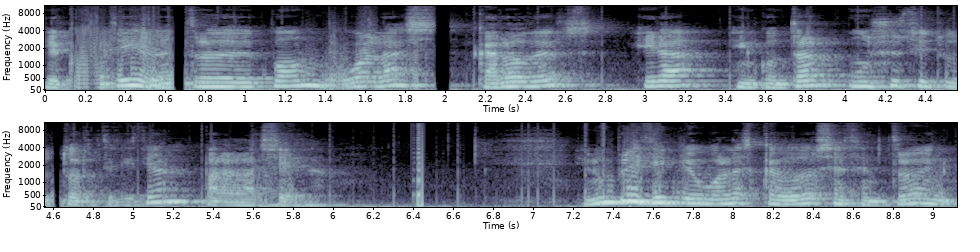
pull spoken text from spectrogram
El cometido dentro de DuPont, de Wallace, Carothers, era encontrar un sustituto artificial para la seda. En un principio, Wallace Carothers se centró en,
